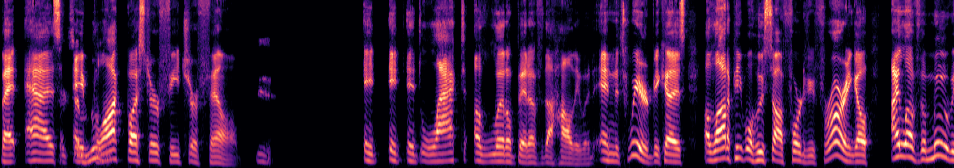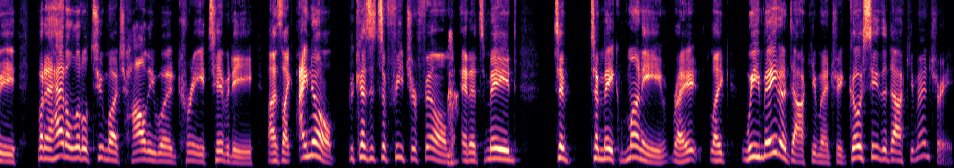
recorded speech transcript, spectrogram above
But as It's a, a blockbuster feature film, Yeah. it it it lacked a little bit of the Hollywood. And it's weird because a lot of people who saw Ford v Ferrari and go, I love the movie, but it had a little too much Hollywood creativity. I was like, I know, because it's a feature film and it's made to to make money, right? Like we made a documentary. Go see the documentary.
